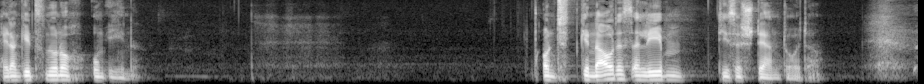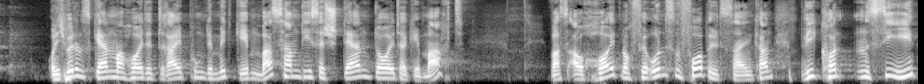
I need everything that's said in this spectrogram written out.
hey, dann geht es nur noch um ihn. Und genau das erleben diese Sterndeuter. Und ich würde uns gerne mal heute drei Punkte mitgeben. Was haben diese Sterndeuter gemacht, was auch heute noch für uns ein Vorbild sein kann? Wie konnten sie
